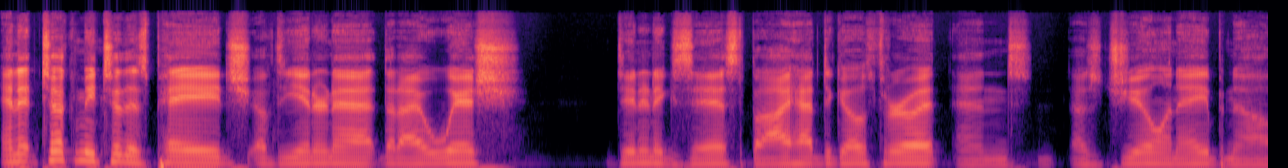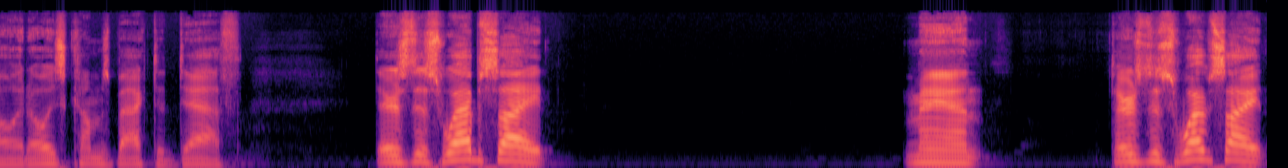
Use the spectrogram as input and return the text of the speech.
And it took me to this page of the internet that I wish didn't exist, but I had to go through it. And as Jill and Abe know, it always comes back to death. There's this website. Man, there's this website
